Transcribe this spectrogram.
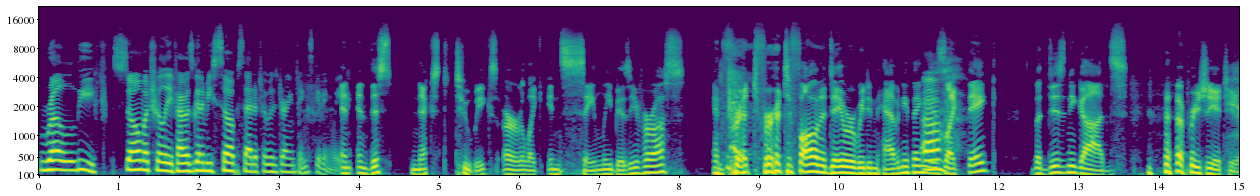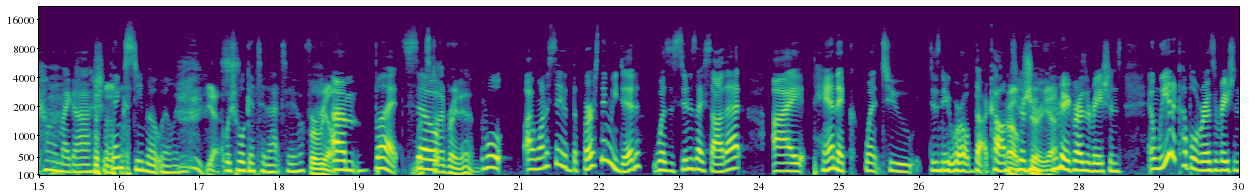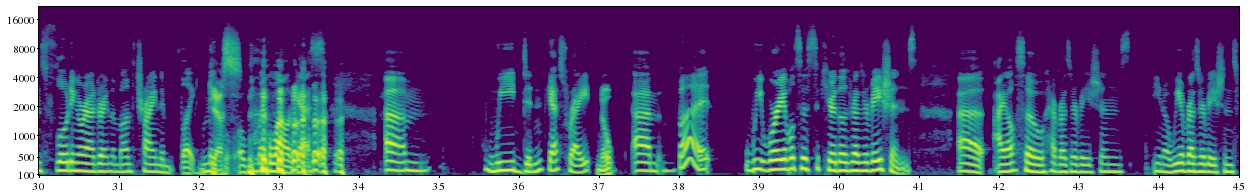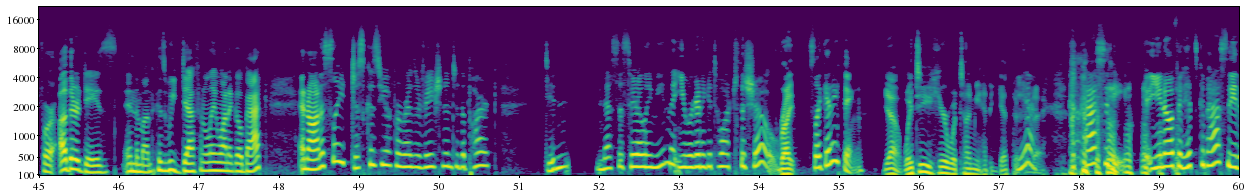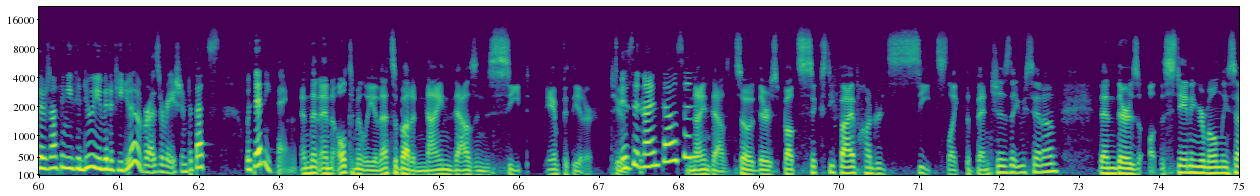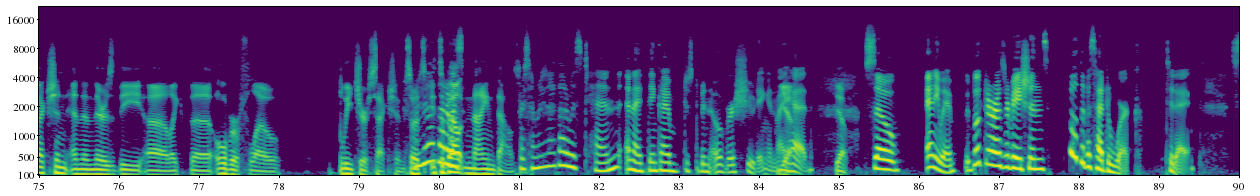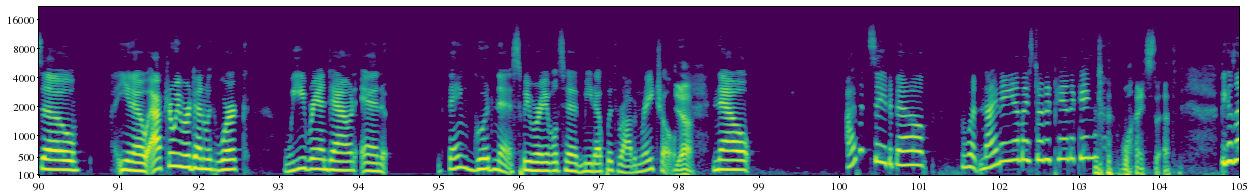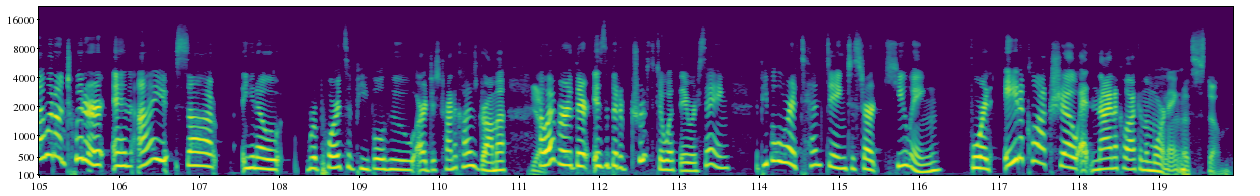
Relief, so much relief. I was going to be so upset if it was during Thanksgiving week. And and this next two weeks are like insanely busy for us. And for it for it to fall on a day where we didn't have anything is like thank the Disney gods. Appreciate you. oh my gosh. Thanks Steamboat Willie. Yes. Which we'll get to that too. for real. Um but so Let's dive right in. Well, I want to say that the first thing we did was as soon as I saw that, I panic went to DisneyWorld.com Oh, to sure, yeah. make reservations, and we had a couple reservations floating around during the month trying to like make a, make a wild guess. Um, we didn't guess right, Nope. um, but we were able to secure those reservations. Uh, I also have reservations. You know, we have reservations for other days in the month because we definitely want to go back. And honestly, just because you have a reservation into the park didn't necessarily mean that you were going to get to watch the show. Right. It's like anything. Yeah. Wait till you hear what time you had to get there Yeah. today. Capacity. you know, if it hits capacity, there's nothing you can do, even if you do have a reservation. But that's with anything. And then and ultimately that's about a nine thousand seat amphitheater too. Is it 9,000? Nine thousand. So there's about sixty five hundred seats, like the benches that you sit on. Then there's uh, the standing room only section, and then there's the uh, like the overflow bleacher section. So it's it's thought it was- about nine For some reason, I thought it was 10, and I think I've just been overshooting in my Yeah. head. Yep. So, anyway, we booked our reservations. Both of us had to work today. So, you know, after we were done with work, we ran down and thank goodness we were able to meet up with Rob and Rachel. Yeah. Now, I would say at about what 9 a.m. I started panicking Why is that? because I went on Twitter and I saw, you know, reports of people who are just trying to cause drama. Yeah. However, there is a bit of truth to what they were saying. The people were attempting to start queuing for an eight o'clock show at nine o'clock in the morning. That's dumb.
